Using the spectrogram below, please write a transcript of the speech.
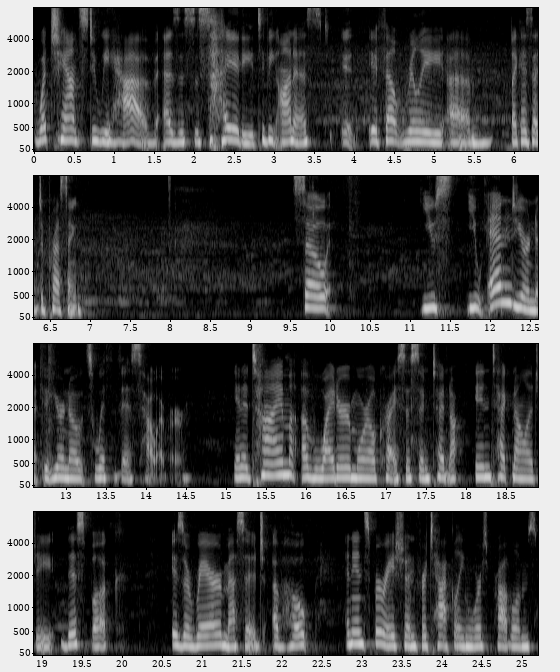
what chance do we have as a society? To be honest, it, it felt really, um, like I said, depressing. So you you end your your notes with this, however. In a time of wider moral crisis in, te- in technology, this book is a rare message of hope and inspiration for tackling worse problems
